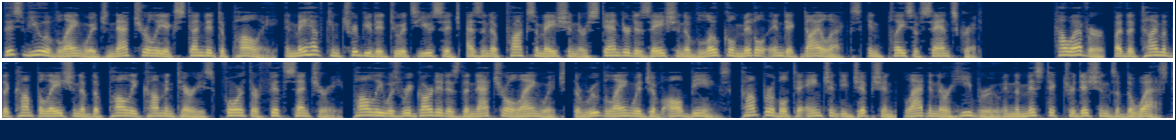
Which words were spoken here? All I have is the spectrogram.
This view of language naturally extended to Pali, and may have contributed to its usage as an approximation or standardization of local Middle Indic dialects in place of Sanskrit. However, by the time of the compilation of the Pali commentaries 4th or 5th century, Pali was regarded as the natural language, the root language of all beings, comparable to ancient Egyptian, Latin or Hebrew in the mystic traditions of the West.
